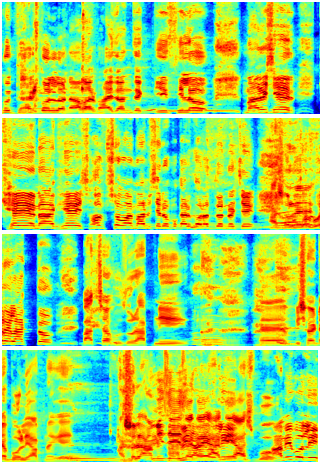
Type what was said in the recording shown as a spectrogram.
উদ্ধার করল না। আমার ভাইজান যে কি ছিল? মানুষের খেয়ে না খেয়ে সব সময় মানুষের উপকার করার জন্য সে আসলে- করে লাগতো। বাচ্চা হুজুর আপনি বিষয়টা বলি আপনাকে। আসলে আমি যে জায়গায় আগে আসব আমি বলি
